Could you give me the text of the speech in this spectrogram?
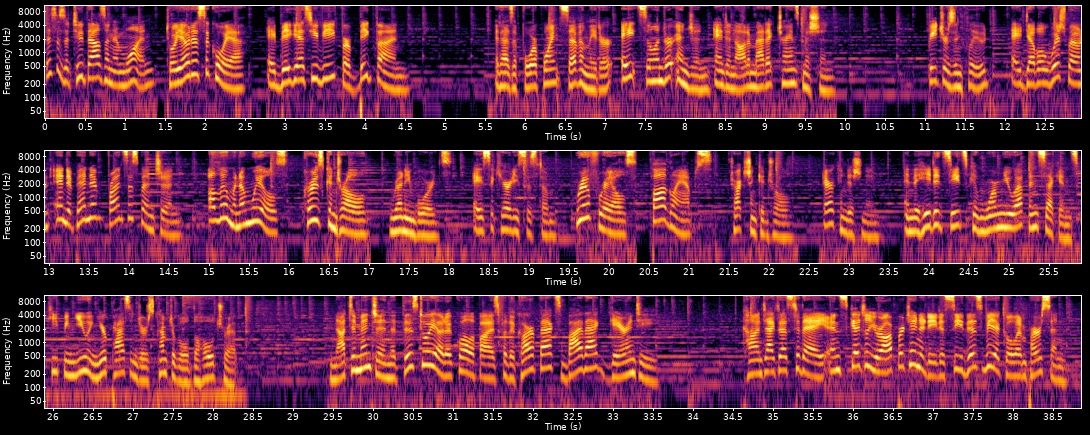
This is a 2001 Toyota Sequoia, a big SUV for big fun. It has a 4.7-liter eight-cylinder engine and an automatic transmission. Features include a double wishbone independent front suspension, aluminum wheels, cruise control, running boards, a security system, roof rails, fog lamps, traction control, air conditioning, and the heated seats can warm you up in seconds, keeping you and your passengers comfortable the whole trip. Not to mention that this Toyota qualifies for the Carfax buyback guarantee. Contact us today and schedule your opportunity to see this vehicle in person.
